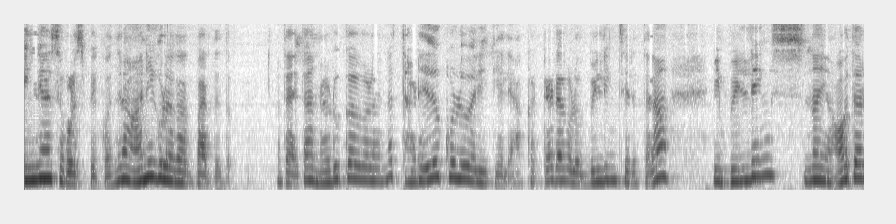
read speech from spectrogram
ವಿನ್ಯಾಸಗೊಳಿಸಬೇಕು. ಅಂದರೆ ಹಾನಿಗೊಳಗಾಗಬಾರ್ದದು. ಗೊತ್ತಾಯ್ತಾ ನಡುಕಗಳನ್ನು ತಡೆದುಕೊಳ್ಳುವ ರೀತಿಯಲ್ಲಿ. ಆ ಕಟ್ಟಡಗಳು ಬಿಲ್ಡಿಂಗ್ಸ್ ಇರುತ್ತಲ್ಲ, ಈ ಬಿಲ್ಡಿಂಗ್ಸ್ನ ಯಾವ ಥರ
